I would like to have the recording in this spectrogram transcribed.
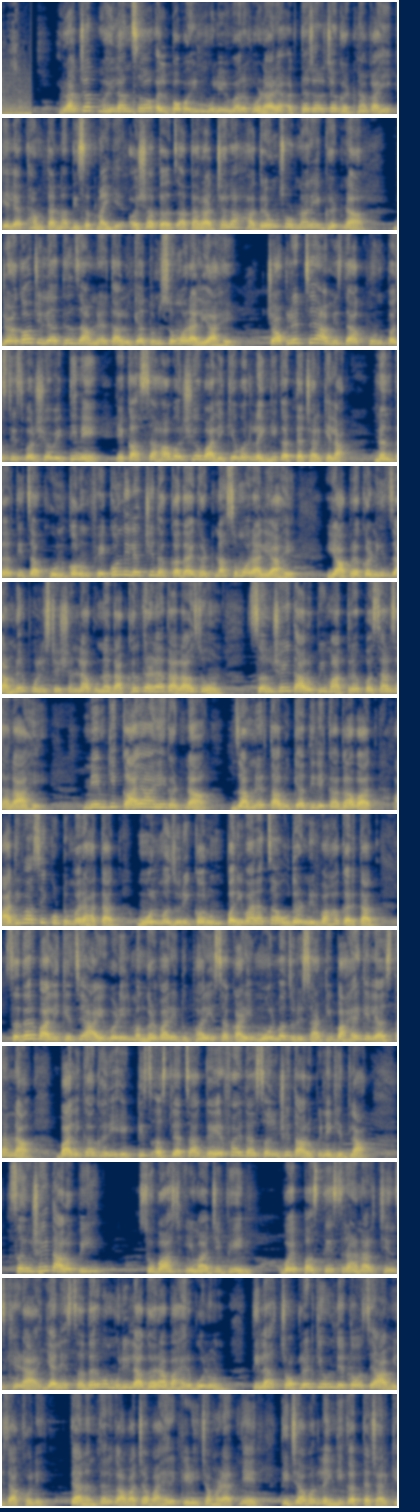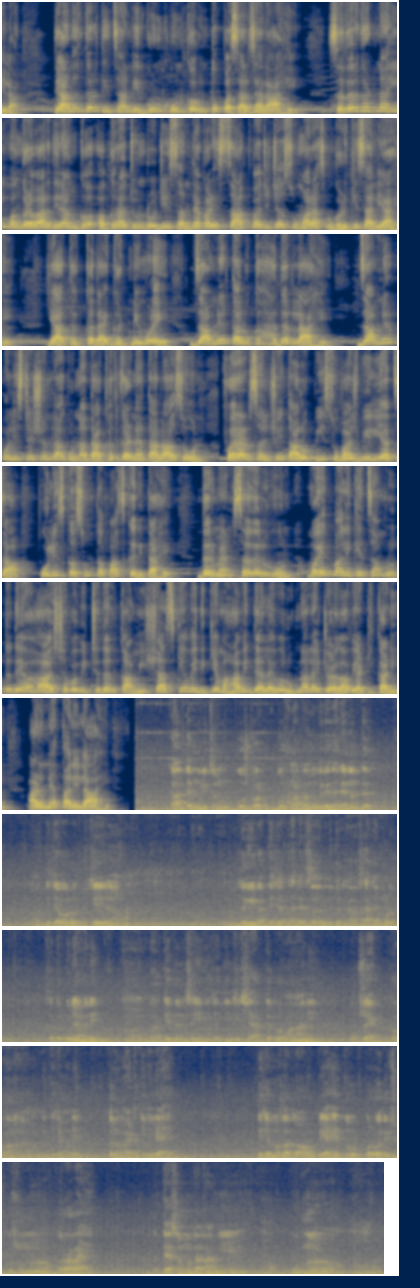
राज्यात महिलांसह अल्पवयीन मुलींवर होणाऱ्या अत्याचाराच्या घटना काही केल्या थांबताना दिसत नाहीये. अशातच आता राज्याला हादरवून सोडणारी घटना जळगाव जिल्ह्यातील जामनेर तालुक्यातून समोर आली आहे. चॉकलेटचे आमिष दाखवून पस्तीस वर्षीय व्यक्तीने एका सहा वर्षीय बालिकेवर लैंगिक अत्याचार केला. नंतर तिचा खून करून फेकून दिल्याची धक्कादायक घटना समोर आली आहे. या प्रकरणी जामनेर पोलीस स्टेशनला गुन्हा दाखल करण्यात आला असून संशयित आरोपी मात्र पसार झाला आहे. नेमकी काय आहे घटना? जामनेर तालुक्यातील एका गावात आदिवासी कुटुंब राहतात. मोलमजुरी करून परिवाराचा उदरनिर्वाह करतात. सदर बालिकेचे आई वडील मंगळवारी दुपारी सकाळी मोलमजुरीसाठी बाहेर गेले असताना बालिका घरी एकटीच असल्याचा गैरफायदा संशयित आरोपीने घेतला. संशयित आरोपी सुभाष इमाजी भिल वय पस्तीस राहणार चिंचखेडा याने सदर व मुलीला घराबाहेर बोलून तिला चॉकलेट घेऊन देतो असे आमिष दाखवले. त्यानंतर गावाच्या बाहेर केळीच्या मळ्यात नेत तिच्यावर लैंगिक अत्याचार केला. त्यानंतर तिचा निर्गुण खून करून तो पसार झाला आहे. सदर घटना ही मंगळवार दिनांक अकरा जून रोजी संध्याकाळी सात वाजेच्या सुमारास उघडकीस आली आहे. या धक्कादायक घटनेमुळे जामनेर तालुका हादरला आहे. जामनेर पोलीस स्टेशनला गुन्हा दाखल करण्यात आला असून फरार संशयित आरोपी सुभाष भिल याचा पोलीस कसून तपास करीत आहे. दरम्यान सदरहून मयत बालिकेचा मृतदेह हा शवविच्छेदन कामी शासकीय वैद्यकीय महाविद्यालय व रुग्णालय जळगाव या ठिकाणी आणण्यात आलेला आहे. काल त्या मुलीचं पोस्ट पोस्टमॉर्टम वगैरे झाल्यानंतर त्याच्यावर तिचे अं, लैंगिक अत्याचार झाल्याचं निदर्शनास आल्यामुळं सदर गुन्ह्यामध्ये भारतीय दंडसंहितेच्या तीनशे शहात्तर प्रमाण आणि प्रमाणानं आम्ही त्याच्यामध्ये कलम ॲड केलेले आहेत त्याच्यामधला जो आरोपी आहे तो परवा दिवशीपासून फरार आहे. तर त्या संबंधानं आम्ही पूर्ण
